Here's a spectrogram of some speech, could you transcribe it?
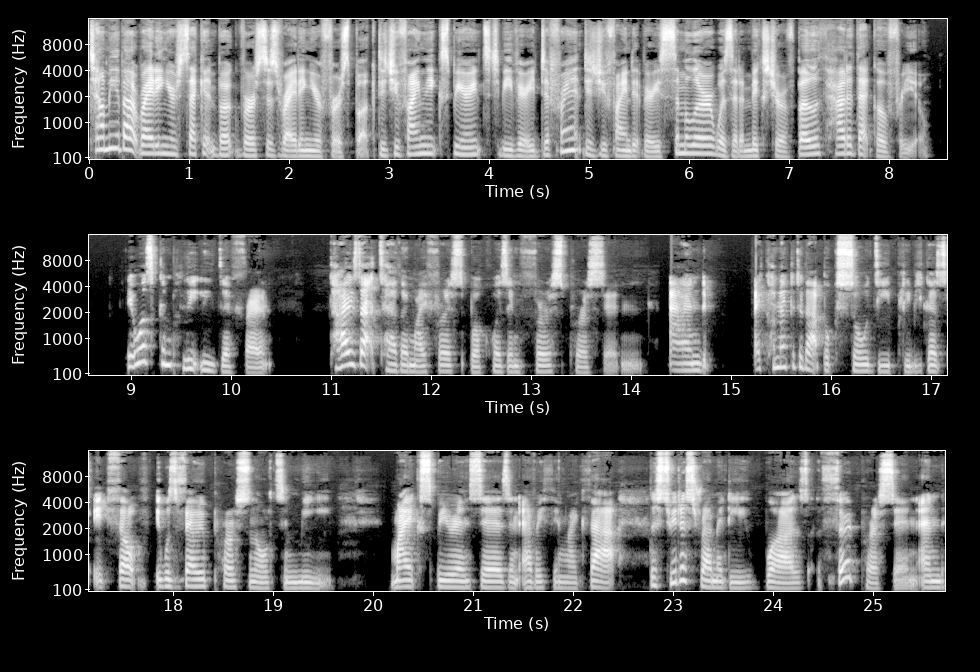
Tell me about writing your second book versus writing your first book. Did you find the experience to be very different? Did you find it very similar? Was it a mixture of both? How did that go for you? It was completely different. Ties That Tether, my first book, was in first person. And I connected to that book so deeply because it felt, it was very personal to me, my experiences and everything like that. The Sweetest Remedy was third person, and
